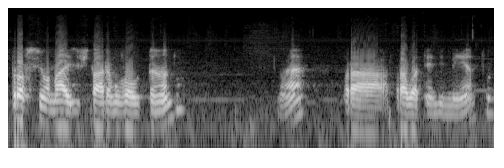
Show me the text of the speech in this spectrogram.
profissionais estarão voltando? Né? Para o atendimento.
